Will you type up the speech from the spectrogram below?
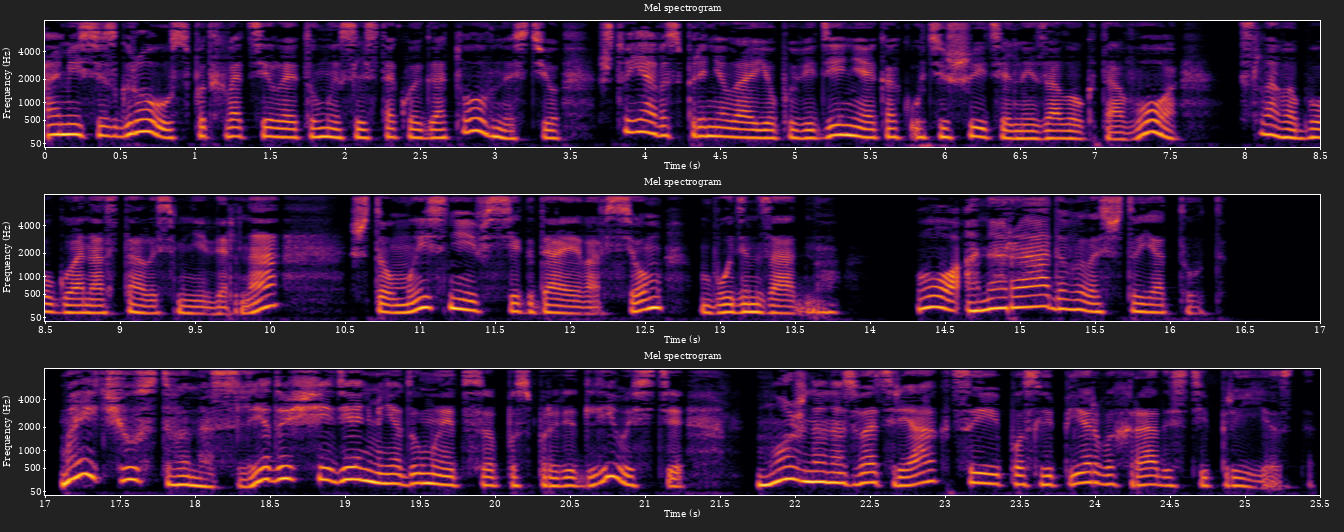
а миссис Гроус подхватила эту мысль с такой готовностью, что я восприняла ее поведение как утешительный залог того, слава богу, она осталась мне верна, что мы с ней всегда и во всем будем заодно. О, она радовалась, что я тут. Мои чувства на следующий день, мне думается, по справедливости, можно назвать реакцией после первых радостей приезда.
